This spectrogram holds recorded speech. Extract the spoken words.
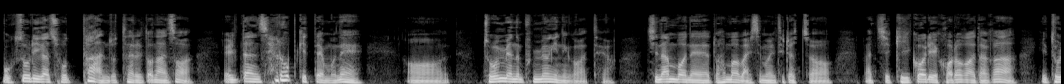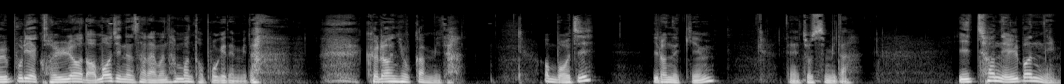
목소리가 좋다, 안 좋다를 떠나서 일단 새롭기 때문에, 어, 좋은 면은 분명히 있는 것 같아요. 지난번에도 한번 말씀을 드렸죠. 마치 길거리에 걸어가다가 이 돌부리에 걸려 넘어지는 사람은 한 번 더 보게 됩니다. 그런 효과입니다. 어, 뭐지? 이런 느낌. 네, 좋습니다. 2001번님.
